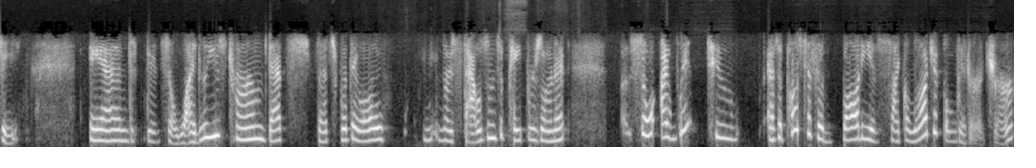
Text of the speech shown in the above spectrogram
seeing. And it's a widely used term. That's that's what they all. There's thousands of papers on it. So I went to, as opposed to the body of psychological literature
